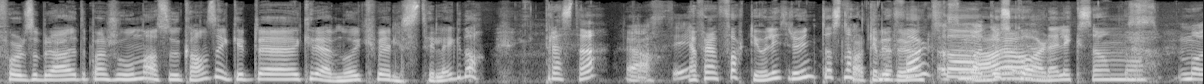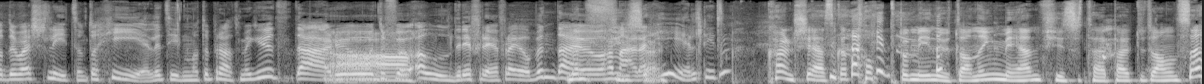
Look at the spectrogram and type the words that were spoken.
får det så bra etter pensjonen. Altså, du kan sikkert eh, kreve noe i kveldstillegg, da. Prester? Ja. Ja, for de farter jo litt rundt og snakker med folk, rundt. og Altså, du ja. skåler liksom. Og Må det være slitsomt å hele tiden måtte prate med Gud? Da er det jo, Ja. Du får jo aldri fred fra jobben. Det er jo, han er der hele tiden. Kanskje jeg skal toppe min utdanning med en fysioterapeututdannelse?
